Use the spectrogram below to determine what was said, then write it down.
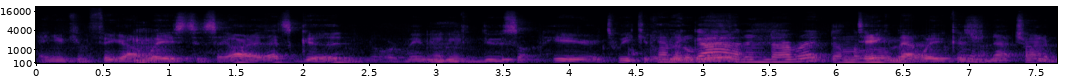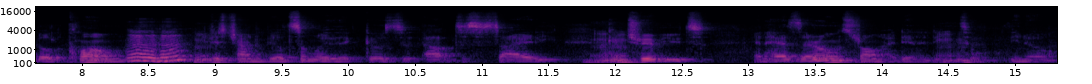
and you can figure out ways to say, all right, that's good, or maybe we can do something here and tweak it a little guide bit. and direct them. Take them that way because Yeah. you're not trying to build a clone. You're just trying to build somebody that goes to, out into society, contributes, and has their own strong identity to you know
